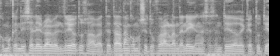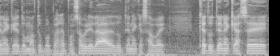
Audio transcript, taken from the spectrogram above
como quien dice, libre albedrío, tú sabes. Te tratan como si tú fueras grande liga en ese sentido, de que tú tienes que tomar tus propias responsabilidades, tú tienes que saber qué tú tienes que hacer.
